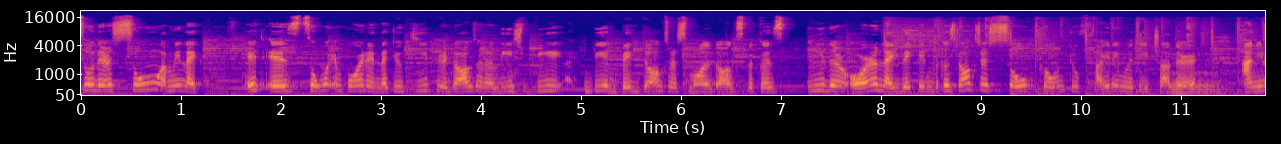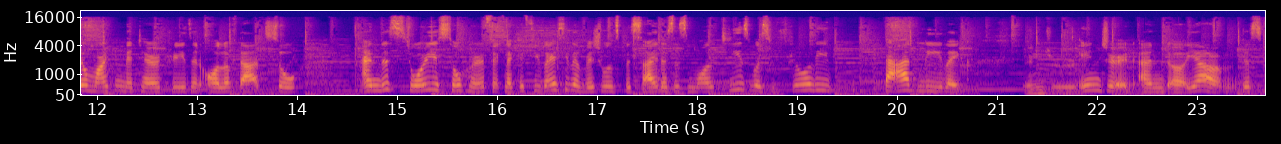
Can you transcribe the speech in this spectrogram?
so there's so i mean like it is so important that you keep your dogs on a leash be be it big dogs or small dogs because either or like they can because dogs are so prone to fighting with each other mm. and you know marking their territories and all of that so and this story is so horrific. Like, if you guys see the visuals beside us, this Maltese was really badly, like, injured. Injured, and uh, yeah, just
